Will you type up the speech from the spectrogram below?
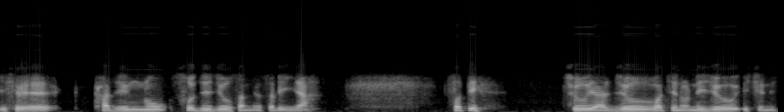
いいへ歌人の筋十三年さびんやさて昼夜十月の二十一日。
